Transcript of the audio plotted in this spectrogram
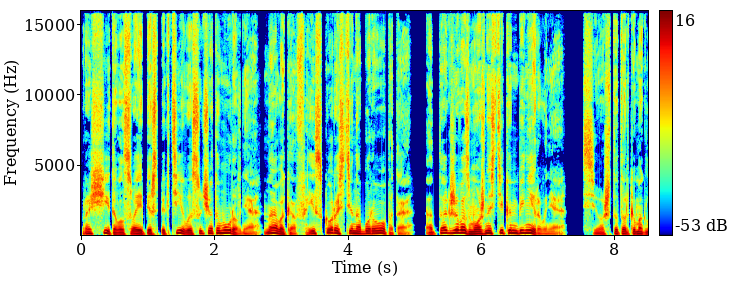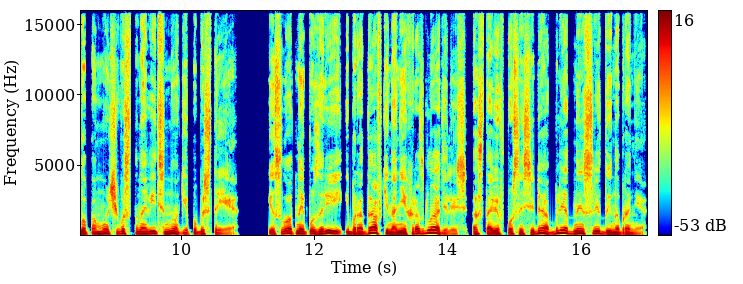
просчитывал свои перспективы с учетом уровня, навыков и скорости набора опыта, а также возможности комбинирования. Все, что только могло помочь восстановить ноги побыстрее. Кислотные пузыри и бородавки на них разгладились, оставив после себя бледные следы на броне.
